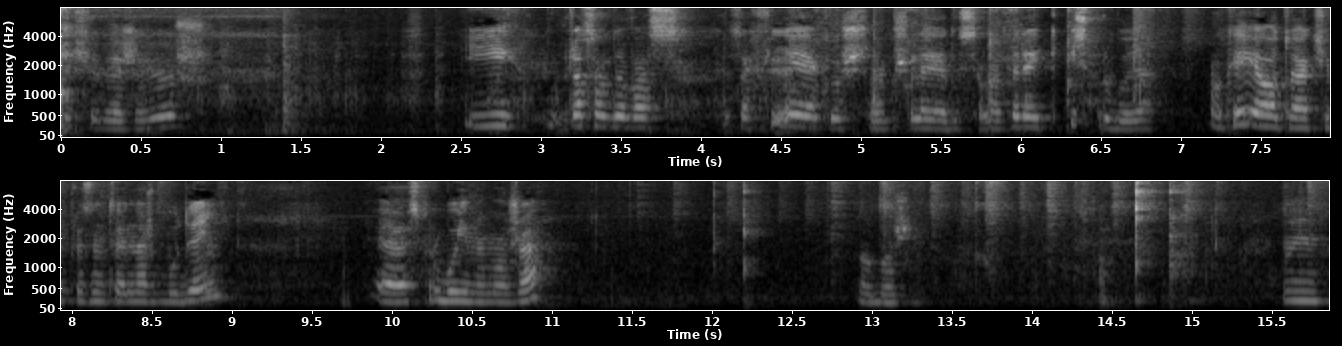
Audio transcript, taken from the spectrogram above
myślę, że już. I wracam do Was za chwilę, jak już tam przeleję do salaterek i spróbuję. Ok, a oto jak się prezentuje nasz budyń. E, spróbujmy może. O Boże. Mm.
